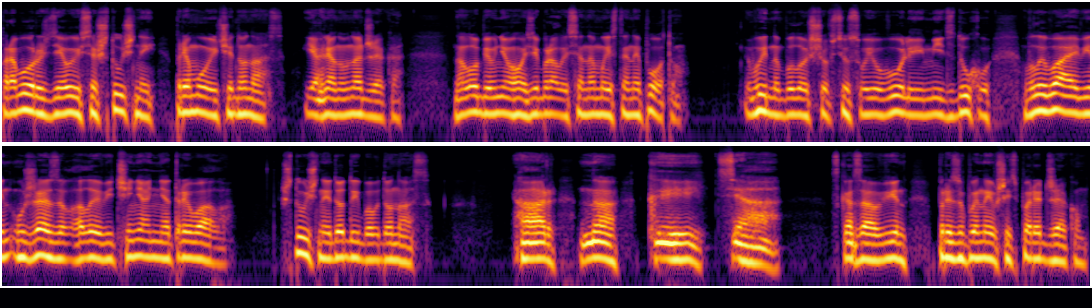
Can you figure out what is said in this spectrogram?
Праворуч з'явився штучний, прямуючи до нас. Я глянув на Джека. На лобі в нього зібралися намистини поту. Видно було, що всю свою волю і міць духу вливає він у жезл, але відчиняння тривало. Штучний додибав до нас. Гарна киця, сказав він, призупинившись перед Джеком.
